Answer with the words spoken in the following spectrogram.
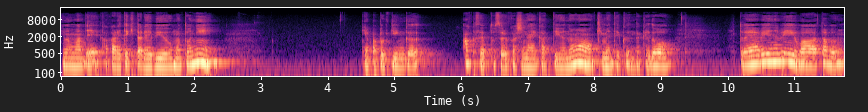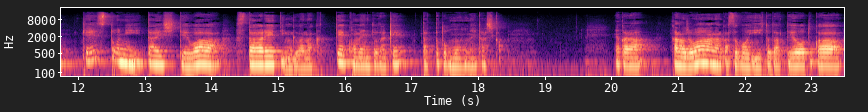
今まで書かれてきたレビューをもとに、やっぱブッキングアクセプトするかしないかっていうのを決めていくんだけど、と、Airbnb は多分ゲストに対してはスターレーティングはなくてコメントだけだったと思うのね、確か。だから、彼女はなんかすごいいい人だったよとか、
